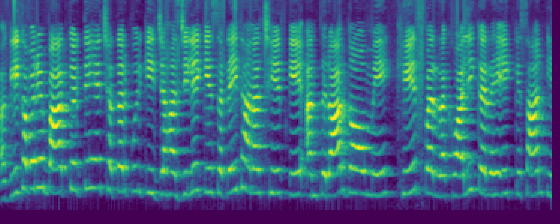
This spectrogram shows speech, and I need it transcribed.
अगली खबर में बात करते हैं छतरपुर की, जहाँ ज़िले के सटई थाना क्षेत्र के अंतरार गाँव में खेत पर रखवाली कर रहे एक किसान की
